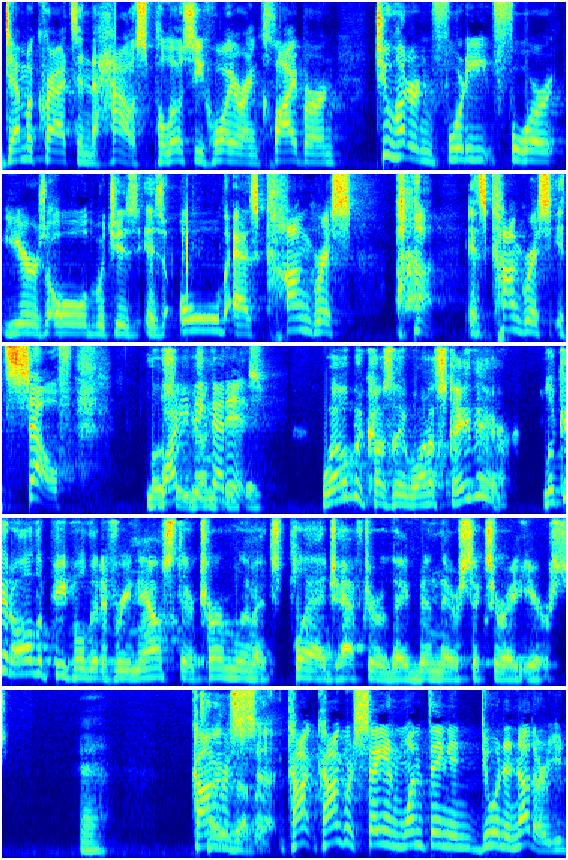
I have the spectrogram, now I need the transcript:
Democrats in the House, Pelosi, Hoyer, and Clyburn, 244 years old, which is as old as Congress, uh, as Congress itself. Mostly Why do you think that people. is? Well, because they want to stay there. Look at all the people that have renounced their term limits pledge after they've been there six or eight years. Yeah. Congress, uh, con- Congress saying one thing and doing another. You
